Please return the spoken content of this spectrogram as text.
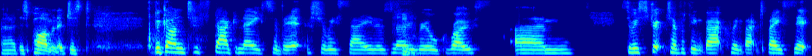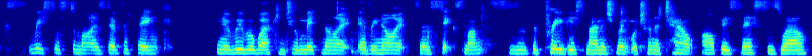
Uh, the department had just begun to stagnate a bit, shall we say. There was no Hmm. real growth. Um, so we stripped everything back, went back to basics, resystemized everything. You know, we were working till midnight every night for six months. The previous management were trying to tout our business as well.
